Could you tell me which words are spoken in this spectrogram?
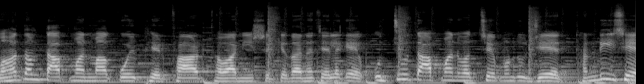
મહત્તમ તાપમાનમાં કોઈ ફેરફાર થવાની શક્યતા નથી. એટલે કે ઊંચું તાપમાન વધશે, પરંતુ જે ઠંડી છે,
